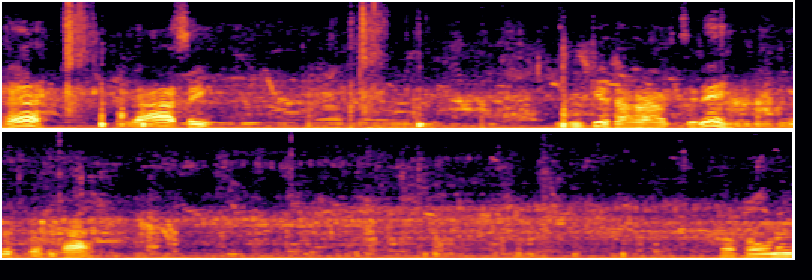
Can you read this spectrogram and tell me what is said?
আছে হ্যাঁ সেই নিচে কাকড়া হচ্ছে রে। কথা কাকাও নেই।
